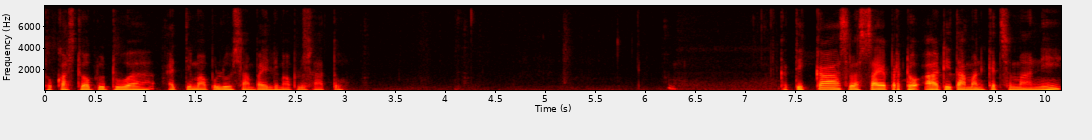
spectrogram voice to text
Lukas 22 ayat 50 sampai 51. Ketika selesai berdoa di Taman Getsemani,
